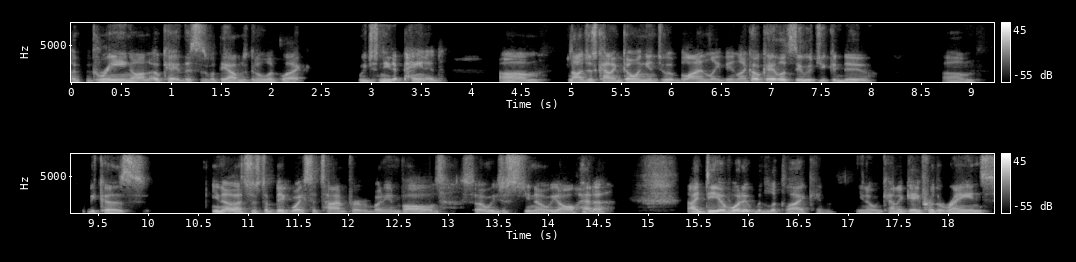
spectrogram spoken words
agreeing on okay this is what the album's going to look like. We just need it painted um not just kind of going into it blindly being like okay let's see what you can do. Um because you know that's just a big waste of time for everybody involved. So we just you know we all had a idea of what it would look like and you know we kind of gave her the reins.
